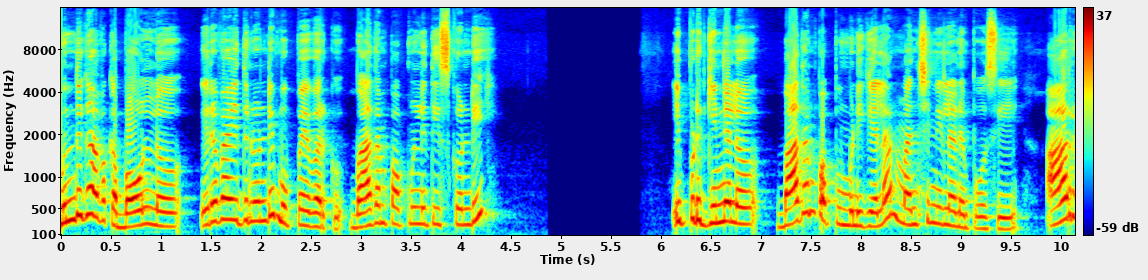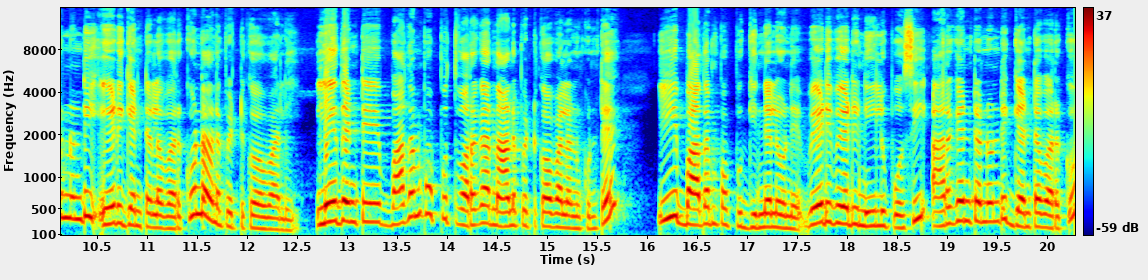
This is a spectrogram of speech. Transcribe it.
ముందుగా ఒక బౌల్లో ఇరవై ఐదు నుండి ముప్పై వరకు బాదం పప్పుల్ని తీసుకోండి. ఇప్పుడు గిన్నెలో బాదం పప్పు మునిగేలా మంచినీళ్ళను పోసి ఆరు నుండి ఏడు గంటల వరకు నానపెట్టుకోవాలి. లేదంటే బాదం పప్పు త్వరగా నానపెట్టుకోవాలనుకుంటే ఈ బాదం పప్పు గిన్నెలోనే వేడి వేడి నీళ్ళు పోసి అరగంట నుండి గంట వరకు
